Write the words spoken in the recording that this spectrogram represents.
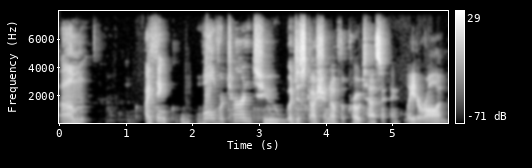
Um, I think we'll return to a discussion of the protests. I think later on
